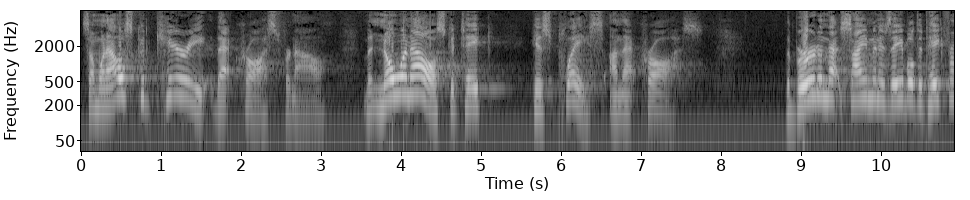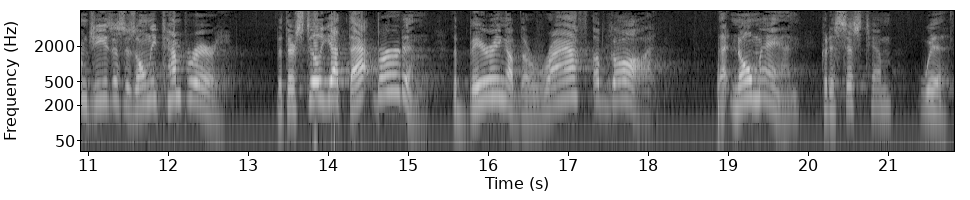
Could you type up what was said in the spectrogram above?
Someone else could carry that cross for now, but no one else could take his place on that cross. The burden that Simon is able to take from Jesus is only temporary, but there's still yet that burden, the bearing of the wrath of God, that no man could assist him with.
